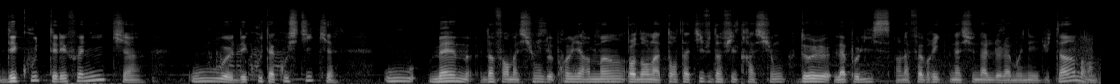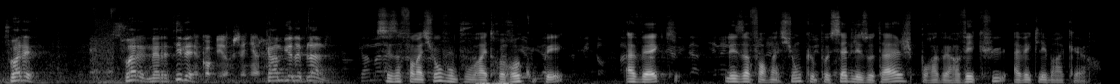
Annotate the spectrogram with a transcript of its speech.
d'écoutes téléphoniques ou euh, d'écoutes acoustiques ou même d'informations de première main pendant la tentative d'infiltration de la police dans la fabrique nationale de la monnaie et du timbre. Suárez. Suárez, ¿me recibe? Copio, señor. Cambio de plan. Ces informations vont pouvoir être recoupées avec les informations que possèdent les otages pour avoir vécu avec les braqueurs.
